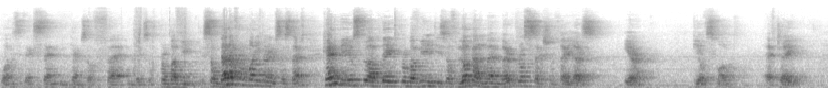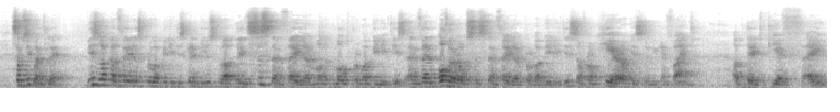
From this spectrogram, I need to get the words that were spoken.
what is the extent in terms of uh, in terms of probability. So, data from monitoring systems can be used to update probabilities of local member cross-section failures. Here, p of small fj, Subsequently, these local failures probabilities can be used to update system failure mode, mode, probabilities and then overall system failure probabilities. So from here, obviously, we can find update PFA.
